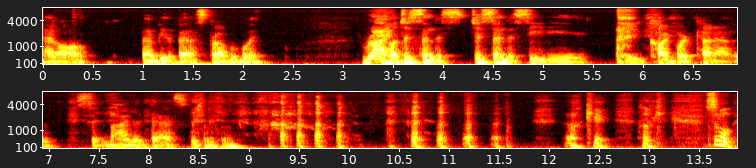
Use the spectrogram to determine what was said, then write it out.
at all. That'd be the best, probably. Right. I'll just send a just send a CD, a cardboard cutout of sitting behind a desk or something. Okay. Okay. So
